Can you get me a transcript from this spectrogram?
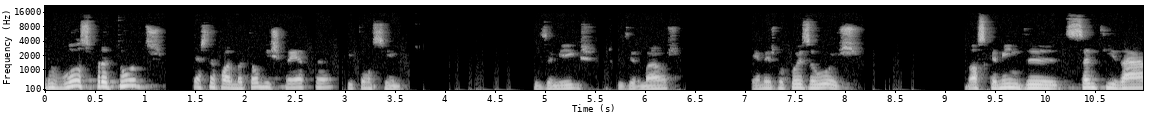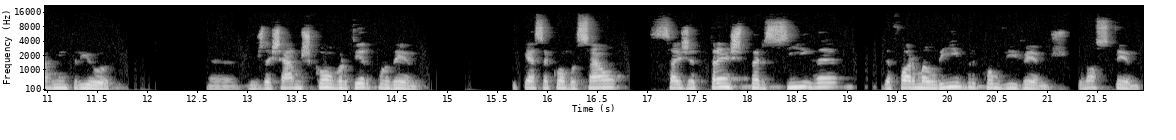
revelou-se para todos desta forma tão discreta e tão simples. Os amigos, os irmãos, é a mesma coisa hoje. Nosso caminho de, de santidade interior, de nos deixarmos converter por dentro e que essa conversão seja transparecida da forma livre como vivemos, o nosso tempo,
